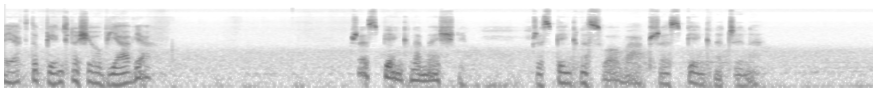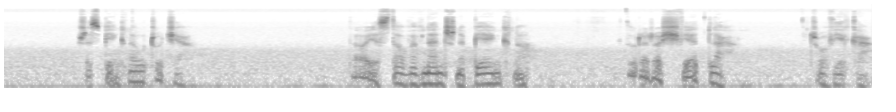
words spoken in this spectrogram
A jak to piękno się objawia? Przez piękne myśli, przez piękne słowa, przez piękne czyny, przez piękne uczucia. To jest to wewnętrzne piękno, które rozświetla człowieka.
